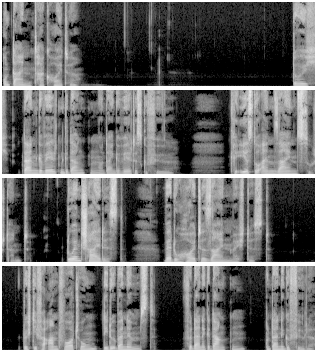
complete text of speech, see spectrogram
und deinen Tag heute. Durch deinen gewählten Gedanken und dein gewähltes Gefühl kreierst du einen Seinszustand. Du entscheidest, wer du heute sein möchtest. Durch die Verantwortung, die du übernimmst für deine Gedanken und deine Gefühle.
